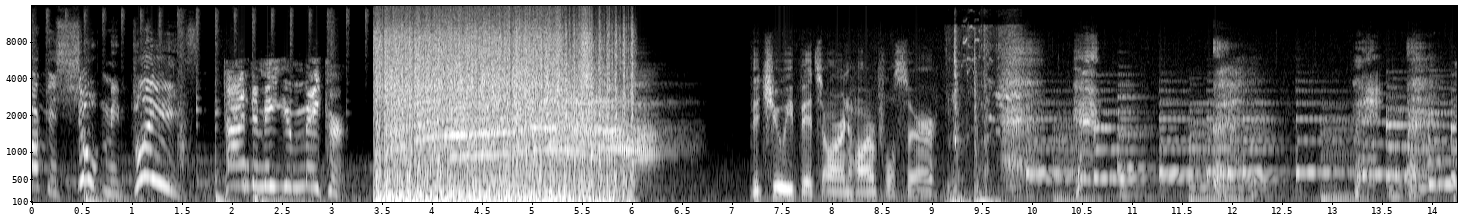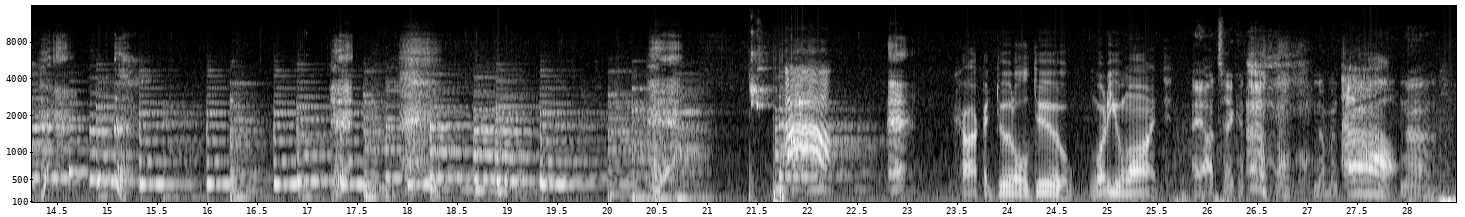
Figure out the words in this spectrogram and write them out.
Fucking shoot me, please! Time to meet your maker. The chewy bits aren't harmful, sir. Cock-a-doodle doo. What do you want? Hey, I'll take it. Number Nah.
